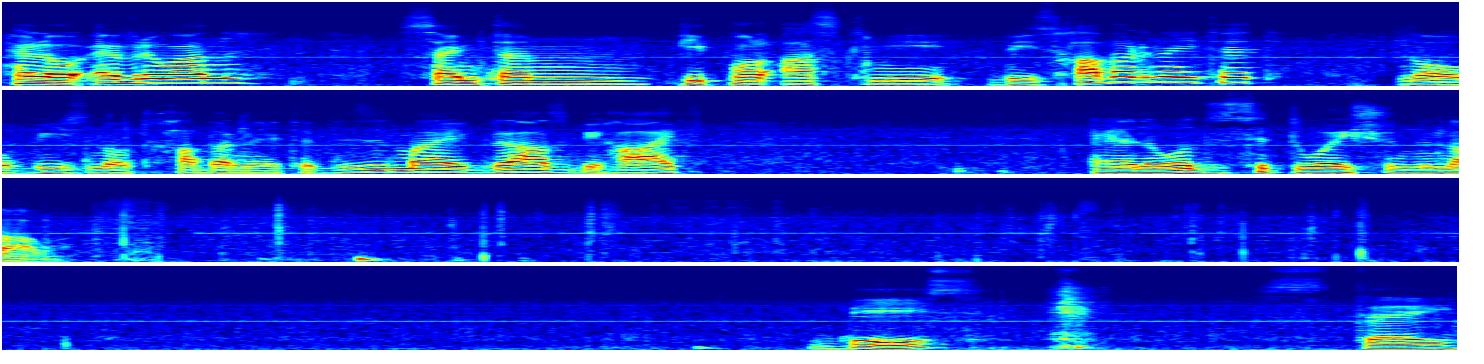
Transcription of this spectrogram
Hello everyone. Sometimes people ask me, bees hibernated? No, bees not hibernated. This is my glass beehive. And what's the situation now? Bees stay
